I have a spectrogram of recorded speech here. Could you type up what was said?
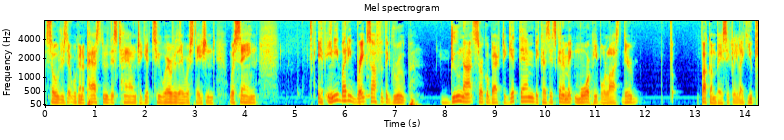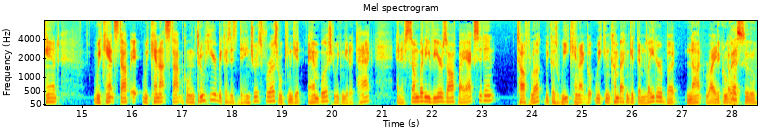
soldiers that were going to pass through this town to get to wherever they were stationed, was saying, if anybody breaks off of the group, do not circle back to get them because it's going to make more people lost. They're f- fuck them basically. Like you can't we can't stop it. We cannot stop going through here because it's dangerous for us. We can get ambushed. We can get attacked. And if somebody veers off by accident, tough luck because we cannot go. We can come back and get them later, but not right. The group away. has to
